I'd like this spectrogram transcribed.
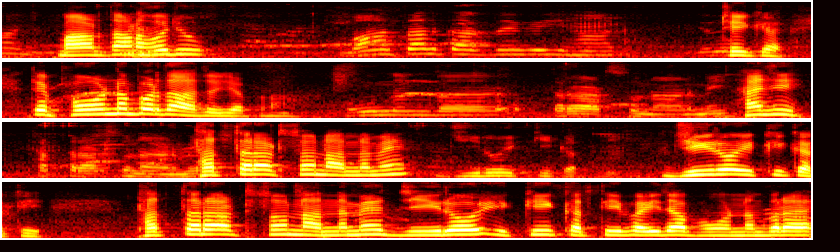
ਹਾਂਜੀ। ਮਾਨਤਾਨ ਹੋ ਜੂ? ਮਾਨਤਾਨ ਕਰ ਦੇਂਗੇ ਜੀ ਹਾਂ। ਜਦੋਂ ਠੀਕ ਹੈ। ਤੇ ਫੋਨ ਨੰਬਰ ਦੱਸ ਦਿਓ ਜੀ ਆਪਣਾ। ਫੋਨ ਨੰਬਰ 7899 ਹਾਂਜੀ। 7899 78899 0131 0131 78899 0131 ਬਾਈ ਦਾ ਫੋਨ ਨੰਬਰ ਹੈ।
